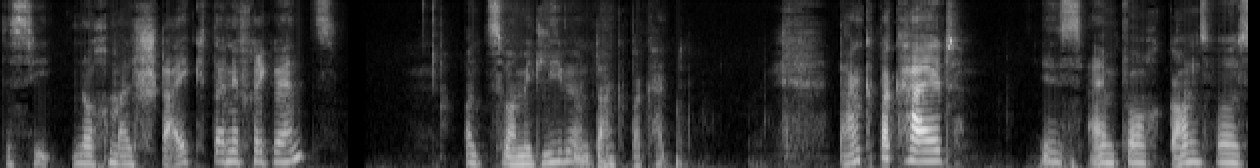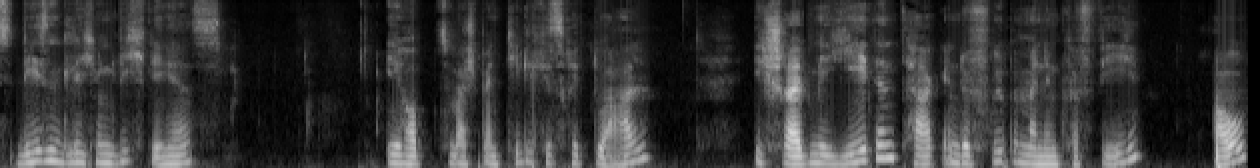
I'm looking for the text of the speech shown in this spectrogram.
dass sie nochmal steigt, deine Frequenz. Und zwar mit Liebe und Dankbarkeit. Dankbarkeit ist einfach ganz was Wesentliches und Wichtiges. Ich habe zum Beispiel ein tägliches Ritual. Ich schreibe mir jeden Tag in der Früh bei meinem Kaffee auf,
